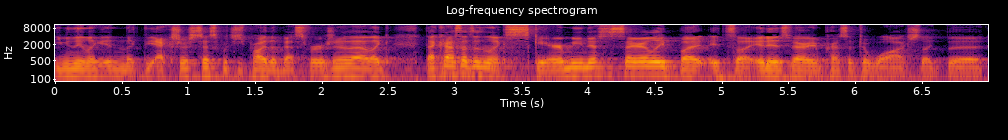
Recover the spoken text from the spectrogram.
even in, like in like The Exorcist, which is probably the best version of that. Like that kind of stuff doesn't like scare me necessarily, but it's uh, it is very impressive to watch like the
